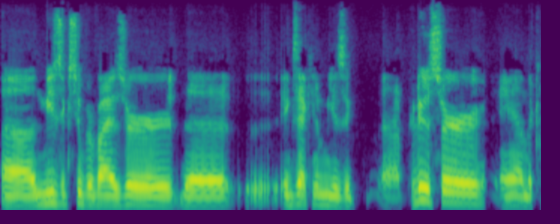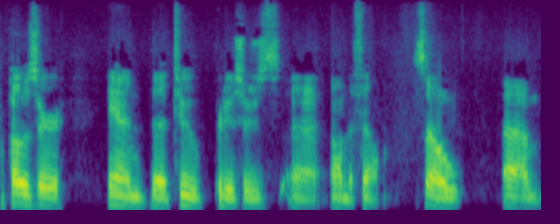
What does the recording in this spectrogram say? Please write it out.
uh, music supervisor, the executive music uh, producer, and the composer, and the two producers uh, on the film. So, um,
